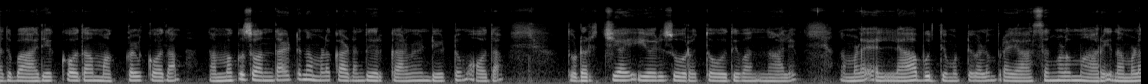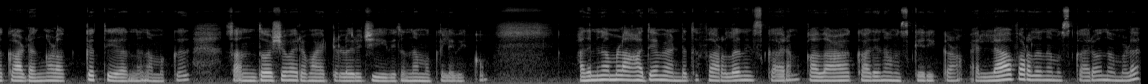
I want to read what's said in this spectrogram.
അത് ഭാര്യയ്ക്ക് ഓതാം മക്കൾക്ക് ഓതാം നമുക്ക് സ്വന്തമായിട്ട് നമ്മൾ കടം തീർക്കാൻ വേണ്ടിയിട്ടും ഓതാം. തുടർച്ചയായി ഈ ഒരു സൂറത്ത് ഓതി വന്നാൽ നമ്മളെ എല്ലാ ബുദ്ധിമുട്ടുകളും പ്രയാസങ്ങളും മാറി നമ്മളെ കടങ്ങളൊക്കെ തീർന്ന് നമുക്ക് സന്തോഷപരമായിട്ടുള്ളൊരു ജീവിതം നമുക്ക് ലഭിക്കും. അതിന് നമ്മൾ ആദ്യം വേണ്ടത് ഫർള നിസ്കാരം കലാക്കാതെ നമസ്കരിക്കണം. എല്ലാ ഫർള നമസ്കാരവും നമ്മൾ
